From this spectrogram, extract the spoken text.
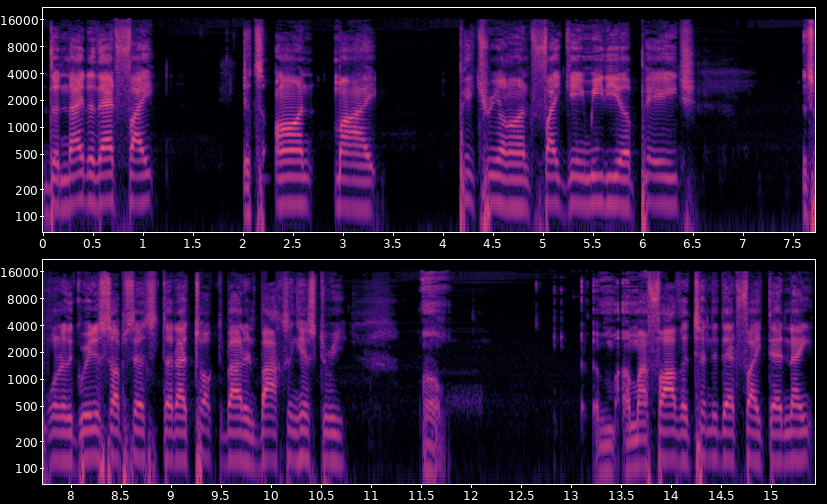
the night of that fight. It's on my Patreon Fight Game Media page. It's one of the greatest upsets that I talked about in boxing history. Um, my father attended that fight that night,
